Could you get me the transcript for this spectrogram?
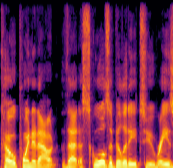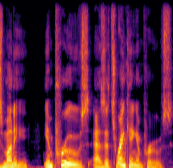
Koh pointed out that a school's ability to raise money improves as its ranking improves,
